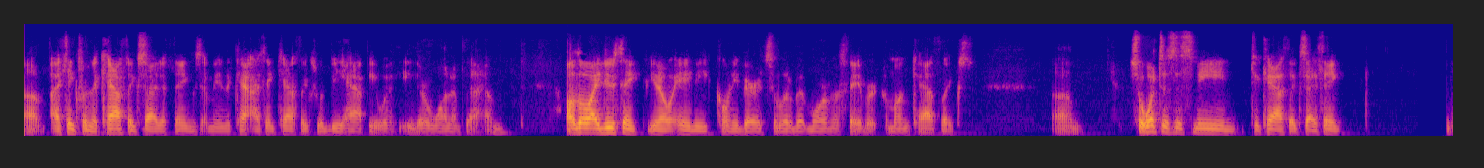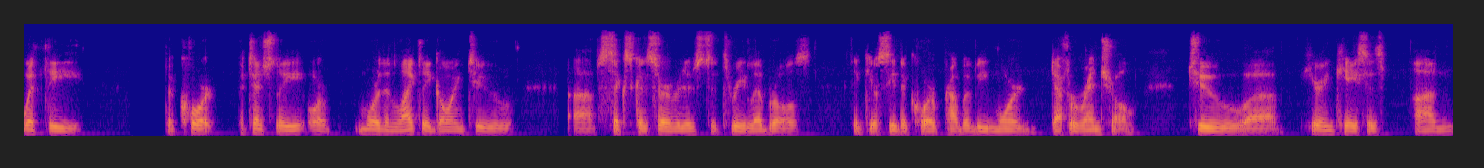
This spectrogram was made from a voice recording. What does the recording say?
Uh, I think from the Catholic side of things, I mean, the, I think Catholics would be happy with either one of them. Although I do think, you know, Amy Coney Barrett's a little bit more of a favorite among Catholics. Um, so, what does this mean to Catholics? I think with the the court potentially or more than likely going to uh, six conservatives to three liberals, I think you'll see the court probably be more deferential to uh, hearing cases on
